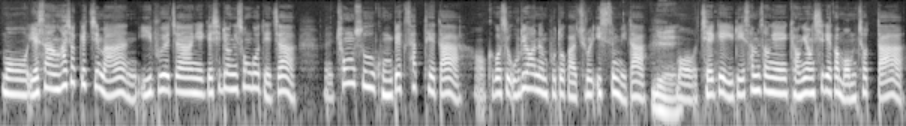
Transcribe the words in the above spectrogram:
뭐 예상하셨겠지만 이 부회장에게 실형이 선고되자 총수 공백 사태다. 어, 그것을 우려하는 보도가 줄 잇습니다. 예. 뭐 재계 1위 삼성의 경영 시계가 멈췄다.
